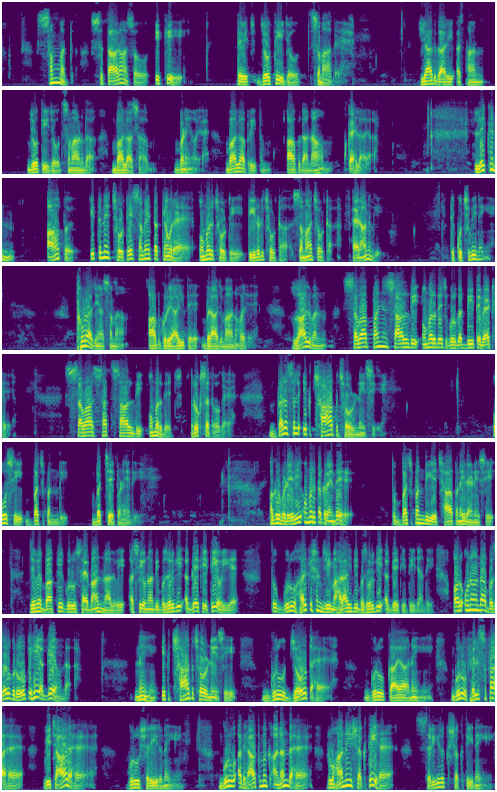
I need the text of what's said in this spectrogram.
ਸੰਮਤ 1721 ਦੇ ਵਿੱਚ ਜੋਤੀ ਜੋਤ ਸਮਾ ਗਏ। ਯਾਦਗਾਰੀ ਅਸਥਾਨ ਜੋਤੀ ਜੋਤ ਸਮਾਣ ਦਾ ਬਾਲਾ ਸਾਹਿਬ ਬਣਿਆ ਹੋਇਆ ਹੈ। ਬਾਲਾ ਪ੍ਰੀਤਮ ਆਪ ਦਾ ਨਾਮ ਕਹਿਲਾਇਆ। ਲੇਕਿਨ ਆਪ इतने छोटे समय तक क्यों रहे उम्र छोटी पीरियड छोटा समा छोटा हैरानगी ਤੇ ਕੁਝ ਵੀ ਨਹੀਂ ਥੋੜਾ ਜਿਹਾ ਸਮਾਂ ਆਪ ਗੁਰਿਆਈ ਤੇ ਬਿਰਾਜਮਾਨ ਹੋਏ ਗਾਲਬਨ ਸਵਾ 5 ਸਾਲ ਦੀ ਉਮਰ ਦੇ ਚ ਗੁਰਗੱਦੀ ਤੇ ਬੈਠੇ ਸਵਾ 7 ਸਾਲ ਦੀ ਉਮਰ ਦੇ ਚ ਰੁਖਸਤ ਹੋ ਗਏ ਦਰਅਸਲ ਇੱਕ ਛਾਪ ਛੋੜਨੀ ਸੀ ਉਹ ਸੀ ਬਚਪਨ ਦੀ ਬੱਚੇਪਣੇ ਦੀ। ਅਗਰ ਵਡੇਰੀ ਉਮਰ ਤੱਕ ਰਹਿੰਦੇ, ਤਾਂ ਬਚਪਨ ਦੀ ਇਹ ਛਾਪ ਨਹੀਂ ਰਹਿਣੀ ਸੀ। ਜਿਵੇਂ ਬਾਕੀ ਗੁਰੂ ਸਾਹਿਬਾਨ ਨਾਲ ਵੀ ਅਸੀਂ ਉਹਨਾਂ ਦੀ ਬਜ਼ੁਰਗੀ ਅੱਗੇ ਕੀਤੀ ਹੋਈ ਹੈ ਤਾਂ ਗੁਰੂ ਹਰਕ੍ਰਿਸ਼ਨ ਜੀ ਮਹਾਰਾਜ ਦੀ ਬਜ਼ੁਰਗੀ ਅੱਗੇ ਕੀਤੀ ਜਾਂਦੀ। ਔਰ ਉਹਨਾਂ ਦਾ ਬਜ਼ੁਰਗ ਰੂਪ ਹੀ ਅੱਗੇ ਆਉਂਦਾ ਨਹੀਂ, ਇੱਕ ਛਾਪ ਛੋੜਨੀ ਸੀ, ਗੁਰੂ ਜੋਤ ਹੈ, ਗੁਰੂ ਕਾਇਆ ਨਹੀਂ, ਗੁਰੂ ਫਿਲਸਫਾ ਹੈ, ਵਿਚਾਰ ਹੈ ਗੁਰੂ ਸ਼ਰੀਰ ਨਹੀਂ। ਗੁਰੂ ਅਧਿਆਤਮਿਕ ਆਨੰਦ ਹੈ, ਰੂਹਾਨੀ ਸ਼ਕਤੀ ਹੈ, ਸਰੀਰਕ ਸ਼ਕਤੀ ਨਹੀਂ।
